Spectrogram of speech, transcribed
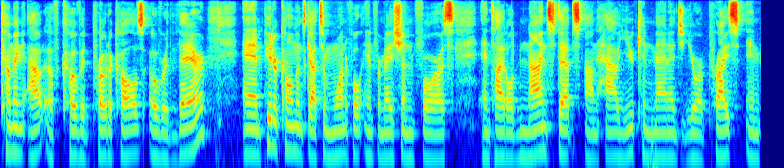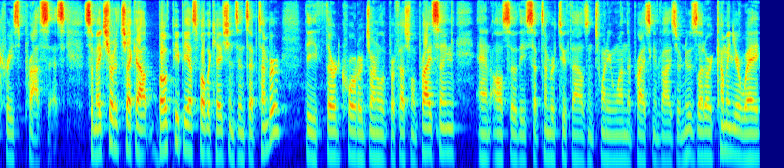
coming out of COVID protocols over there. And Peter Coleman's got some wonderful information for us entitled Nine Steps on How You Can Manage Your Price Increase Process. So make sure to check out both PPS publications in September, the third quarter Journal of Professional Pricing, and also the September 2021 The Pricing Advisor newsletter coming your way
